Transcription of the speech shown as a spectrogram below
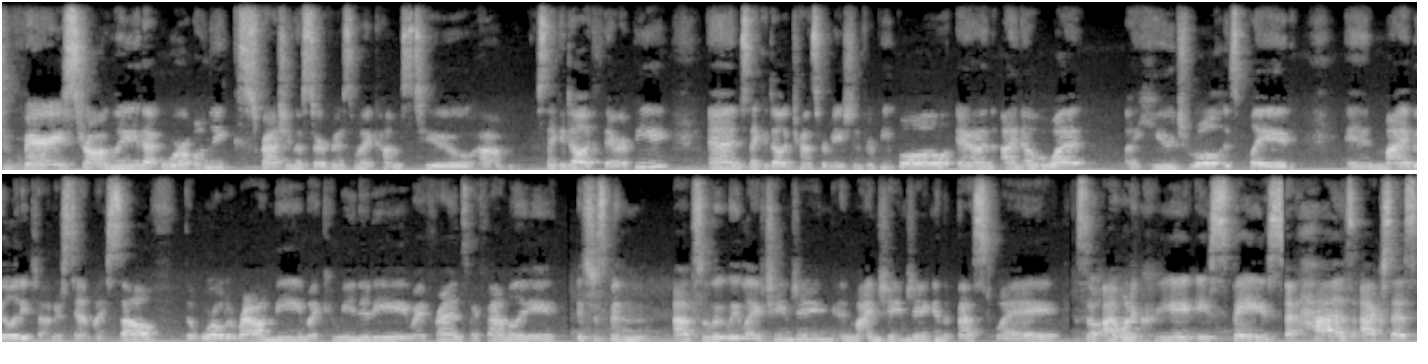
very strongly that we're only scratching the surface when it comes to um, psychedelic therapy and psychedelic transformation for people. And I know what a huge role is played in my ability to understand myself the world around me, my community, my friends, my family. It's just been absolutely life-changing and mind-changing in the best way. So I want to create a space that has access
